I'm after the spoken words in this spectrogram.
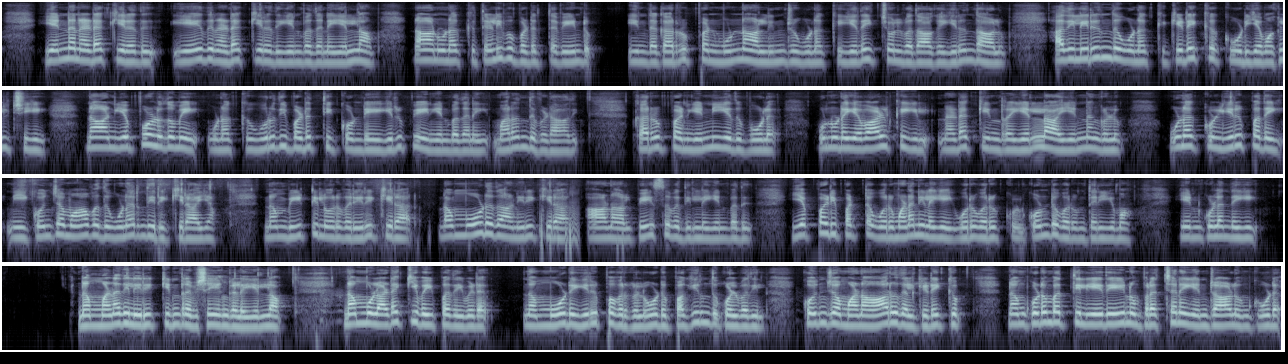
என்ன நடக்கிறது ஏது நடக்கிறது என்பதனை எல்லாம் நான் உனக்கு தெளிவுபடுத்த வேண்டும். இந்த கருப்பன் முன்னால் நின்று உனக்கு எதைச் சொல்வதாக இருந்தாலும் அதிலிருந்து உனக்கு கிடைக்கக்கூடிய மகிழ்ச்சியை நான் எப்பொழுதுமே உனக்கு உறுதிப்படுத்தி கொண்டே இருப்பேன் என்பதனை மறந்து விடாதே. கருப்பன் எண்ணியது போல உன்னுடைய வாழ்க்கையில் நடக்கின்ற எல்லா எண்ணங்களும் உனக்குள் இருப்பதை நீ கொஞ்சமாவது உணர்ந்திருக்கிறாயா? நம் வீட்டில் ஒருவர் இருக்கிறார். நம்மோடு தான் இருக்கிறார். ஆனால் பேசுவதில்லை என்பது எப்படிப்பட்ட ஒரு மனநிலையை ஒருவருக்குள் கொண்டு வரும் தெரியுமா? என் குழந்தையை நம் மனதில் இருக்கின்ற விஷயங்களை எல்லாம் நம்முள் அடக்கி வைப்பதை விட நம்மோடு இருப்பவர்களோடு பகிர்ந்து கொள்வதில் கொஞ்சம் மன ஆறுதல் கிடைக்கும். நம் குடும்பத்தில் ஏதேனும் பிரச்சனை என்றாலும் கூட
